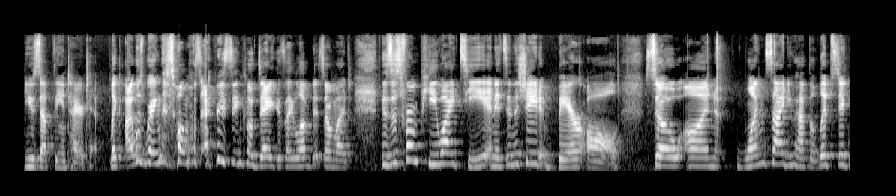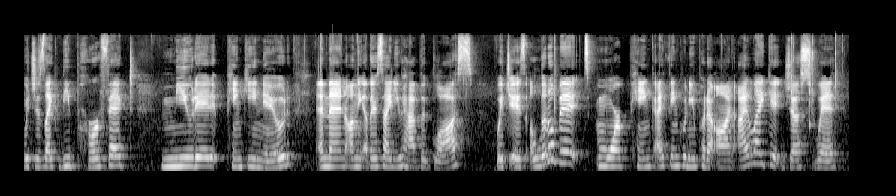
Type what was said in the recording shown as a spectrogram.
used up the entire tip. Like I was wearing this almost every single day because I loved it so much. This is from PYT and it's in the shade Bare All. So on one side you have the lipstick which is like the perfect muted pinky nude. And then on the other side, you have the gloss, which is a little bit more pink, I think, when you put it on. I like it just with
